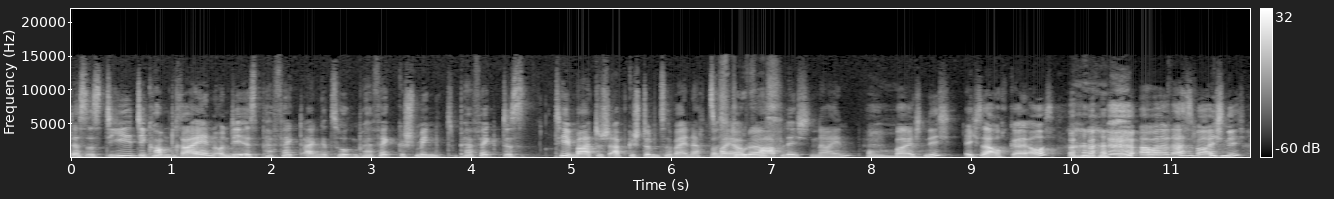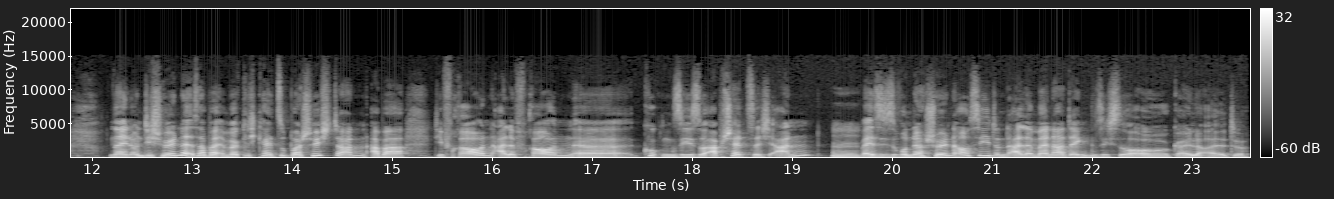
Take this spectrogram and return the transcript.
Das ist die, die kommt rein und die ist perfekt angezogen, perfekt geschminkt, perfektes thematisch abgestimmt zur Weihnachtsfeier. Farblich, nein, war ich nicht. Ich sah auch geil aus, aber das war ich nicht. Nein, und die Schöne ist aber in Wirklichkeit super schüchtern, aber die Frauen, alle Frauen äh, gucken sie so abschätzig an, Mhm. weil sie so wunderschön aussieht und alle Männer denken sich so, oh, geile Alte.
